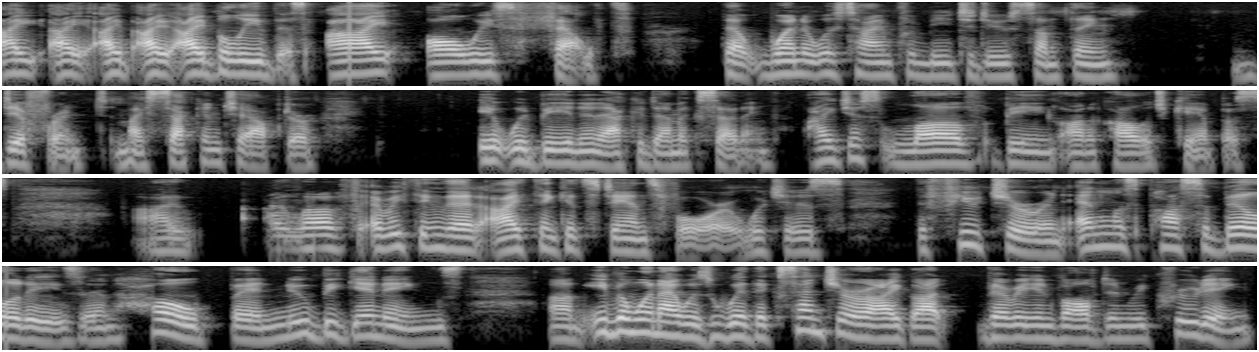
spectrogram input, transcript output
I, I, I, I believe this. I always felt that when it was time for me to do something different, my second chapter, it would be in an academic setting. I just love being on a college campus. I I love everything that I think it stands for, which is the future and endless possibilities and hope and new beginnings. Um, even when I was with Accenture, I got very involved in recruiting.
